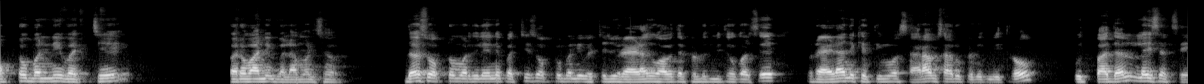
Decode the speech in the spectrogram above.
ઓક્ટોબરની વચ્ચે કરવાની ભલામણ છે. દસ ઓક્ટોબરથી લઈને પચીસ ઓક્ટોબરની વચ્ચે જો રાયડાનું વાવેતર ખેડૂત મિત્રો કરશે, તો રાયડાની ખેતીમાં સારામાં સારું ખેડૂત મિત્રો ઉત્પાદન લઈ શકશે.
